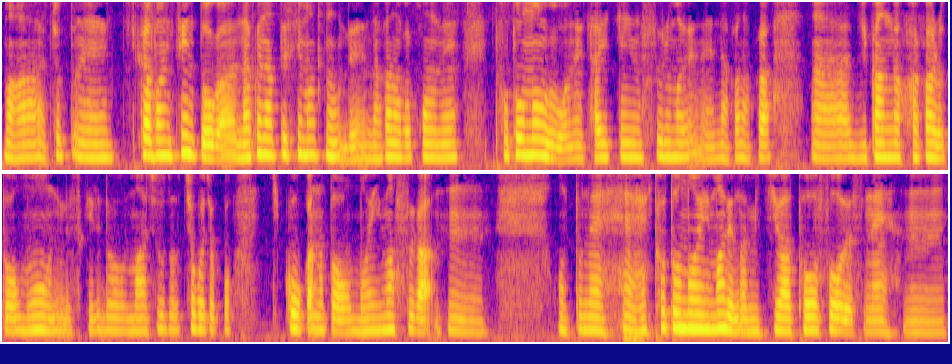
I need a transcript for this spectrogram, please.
まあ、ちょっとね、近場に銭湯がなくなってしまったので、なかなかこのね、整うをね、体験するまでね、なかなか、あ時間がかかると思うんですけれど、まあちょっとちょこちょこ行こうかなとは思いますが、うん。ほんとね、えー整いまでの道は遠そうですね。うん。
